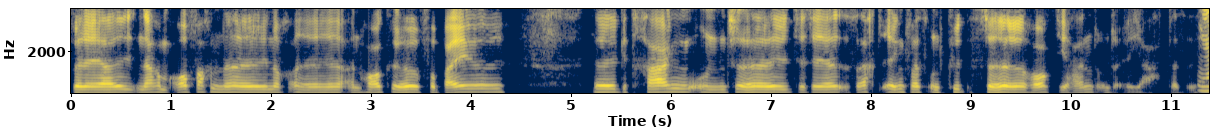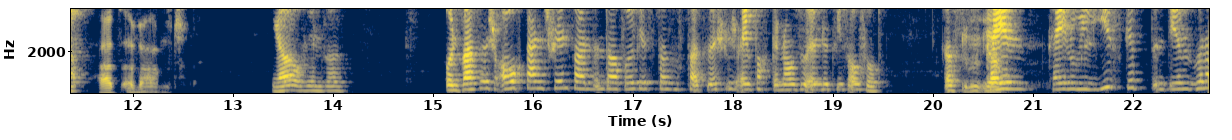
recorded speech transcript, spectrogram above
wird er nach dem Aufwachen äh, noch äh, an Hawk äh, vorbei äh, getragen und äh, der, sagt irgendwas und küsst äh, Hawk die Hand und äh, ja, das ist Ja. herzerwärmend. Ja, auf jeden Fall. Und was ich auch ganz schön fand in der Folge ist, dass es tatsächlich einfach genauso endet, wie es aufhört. Dass es Ja. kein, kein Release gibt in dem Sinne,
